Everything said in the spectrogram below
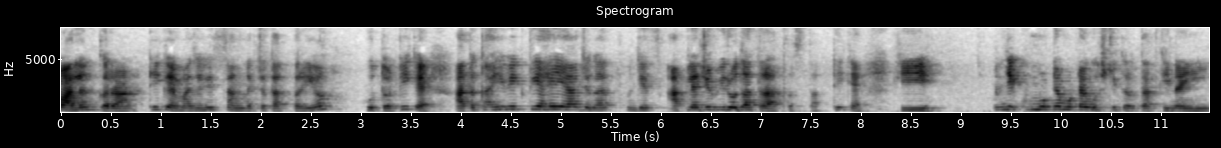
पालन करा. ठीक आहे माझं हेच सांगण्याचं तात्पर्य होतं. ठीक आहे आता काही व्यक्ती आहे या जगात म्हणजेच आपल्या जे विरोधात राहत असतात. ठीक आहे की म्हणजे खूप मोठ्या मोठ्या गोष्टी करतात की नाही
